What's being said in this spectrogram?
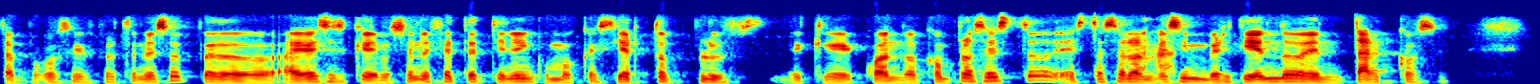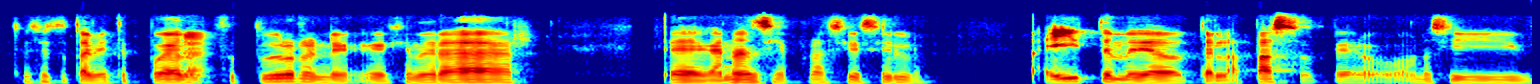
tampoco soy experto en eso, pero hay veces que los NFT tienen como que cierto plus, de que cuando compras esto, estás a la vez invirtiendo en tal cosa. Entonces esto también te puede al futuro eh, generar eh, ganancia, por así decirlo. Ahí te medio te la paso, pero aún así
